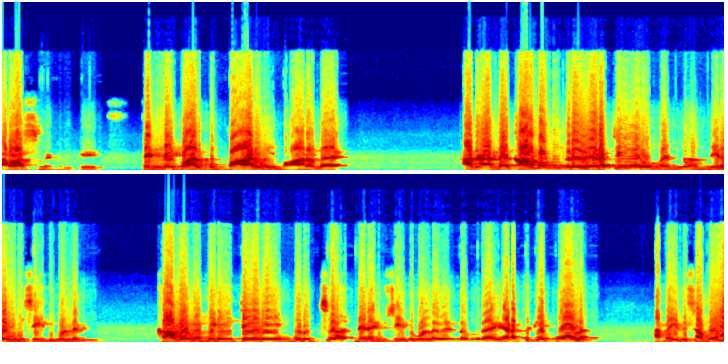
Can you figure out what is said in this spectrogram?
ஹராஸ்மெண்ட் இருக்கு பெண்ணை பார்க்கும் பார்வை மாறல. அது அந்த காமம்ங்கிற இடத்தையே அவங்க இன்னும் நிறைவு செய்து கொள்ளவில்லை. காமம் எப்படி தேவையின் குறித்து நிறைவு செய்து கொள்ள வேண்டும்ங்கிற இடத்துக்கே போகல. அப்ப இது சமூக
